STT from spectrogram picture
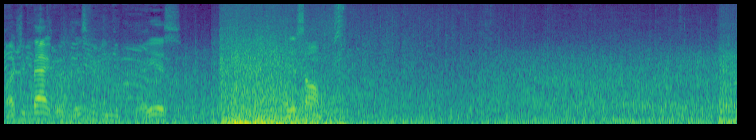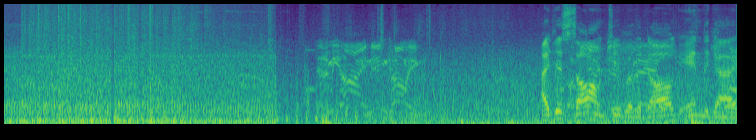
Watch your back, with This freaking, there he is. This on Enemy hind incoming. I just saw him too, but the dog and the guy.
